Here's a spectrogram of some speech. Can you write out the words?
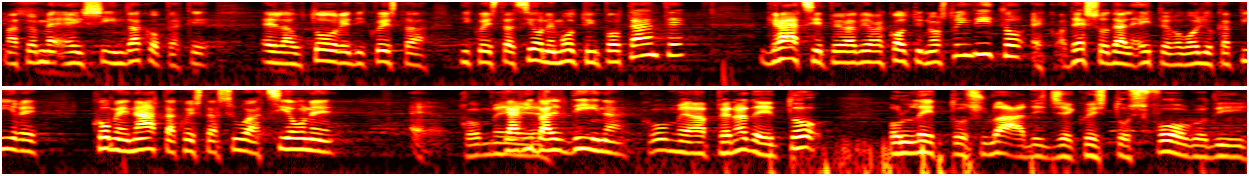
ma per me è il sindaco perché è l'autore di questa, di questa azione molto importante Grazie per aver accolto il nostro invito. Ecco, adesso da lei però voglio capire come è nata questa sua azione eh, come, garibaldina. Come ha appena detto, ho letto sull'Adige questo sfogo di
